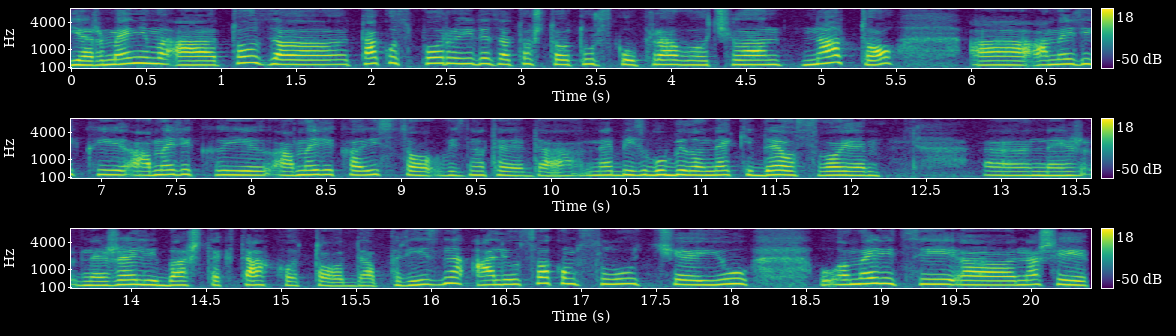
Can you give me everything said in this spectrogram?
Jermenima, a to za, tako sporo ide zato što Turska upravo član NATO, a Ameriki, Ameriki, Amerika isto, vi znate da ne bi izgubila neki deo svoje ne, ne želi baš tek tako to da prizna, ali u svakom slučaju u Americi naši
